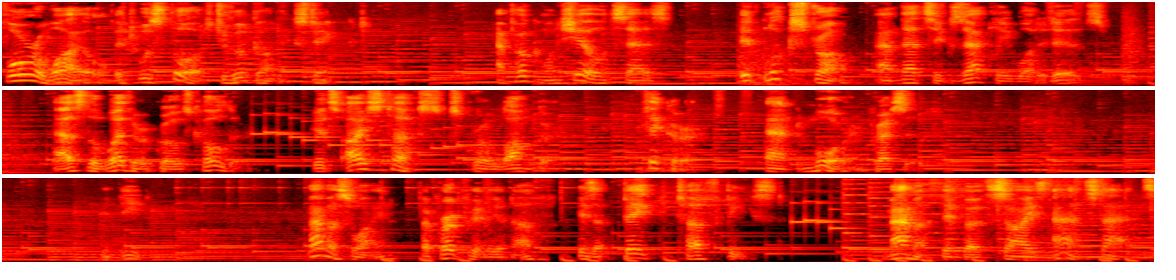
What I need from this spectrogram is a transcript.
For a while, it was thought to have gone extinct. And Pokemon Shield says, It looks strong, and that's exactly what it is. As the weather grows colder, its ice tusks grow longer, thicker, and more impressive. Mamoswine, appropriately enough, is a big, tough beast. Mammoth in both size and stats,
